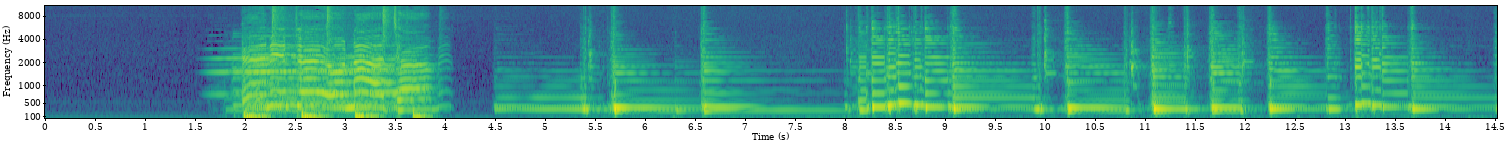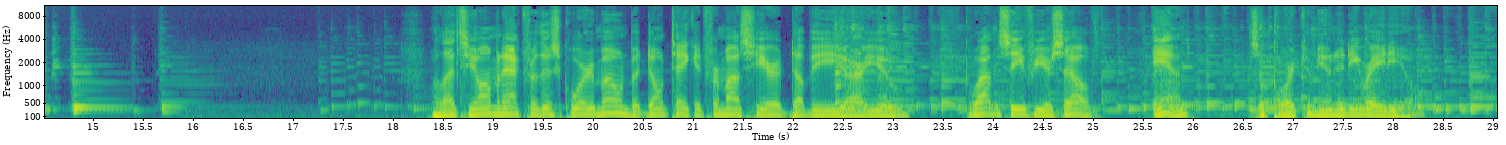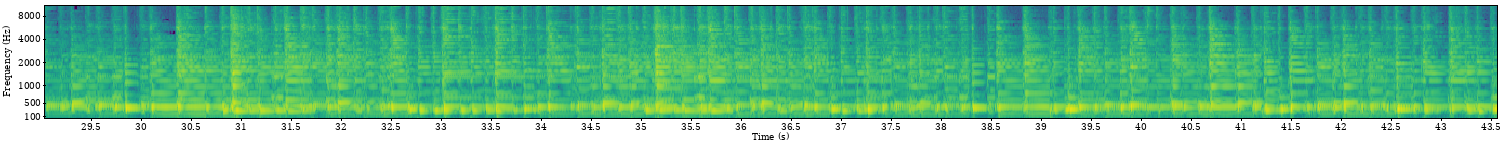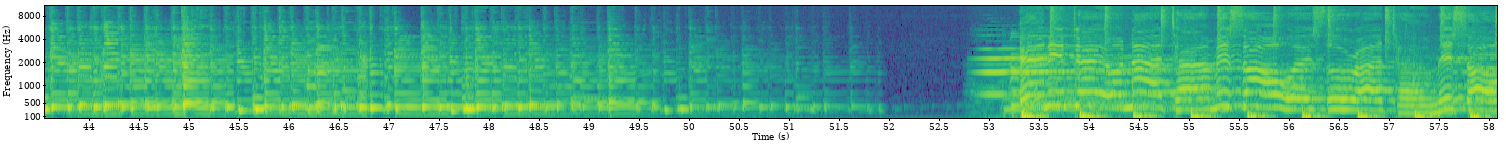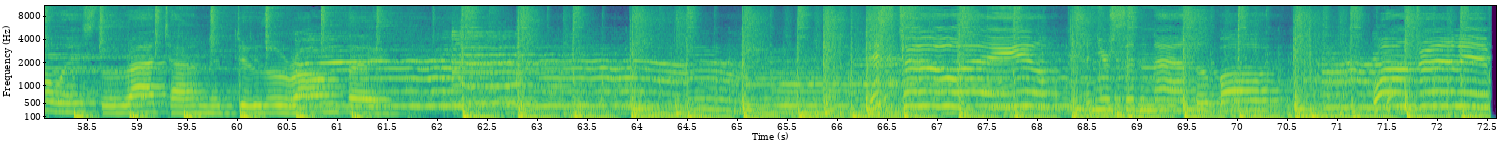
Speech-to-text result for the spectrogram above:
That's the almanac for this quarter moon, but don't take it from us here at WERU. Go out and see for yourself and support community radio. trying to do the wrong thing.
